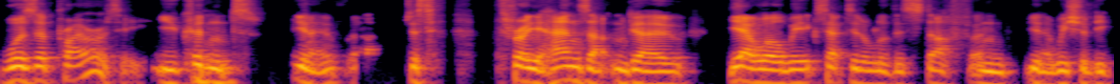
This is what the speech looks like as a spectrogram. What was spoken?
was a priority. You couldn't, mm-hmm. you know, just throw your hands up and go, yeah, well, we accepted all of this stuff, and you know, we should be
